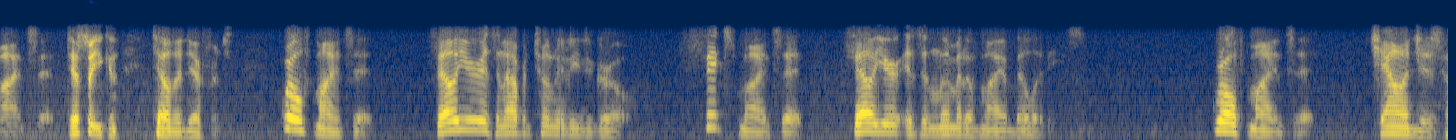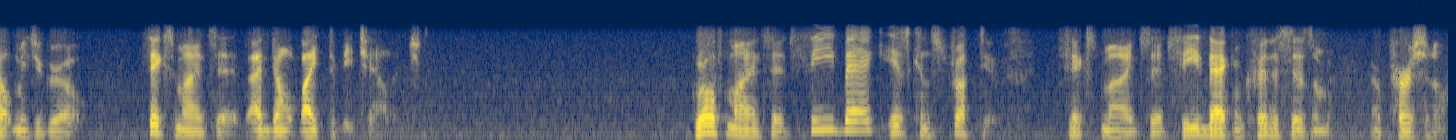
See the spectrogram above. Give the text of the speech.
mindset, just so you can tell the difference. Growth mindset failure is an opportunity to grow. Fixed mindset failure is a limit of my abilities. Growth mindset challenges help me to grow. Fixed mindset I don't like to be challenged. Growth mindset feedback is constructive. Fixed mindset feedback and criticism are personal.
